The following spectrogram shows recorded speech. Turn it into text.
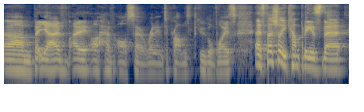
Um, but yeah, I've I have also run into problems with Google Voice, especially companies that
